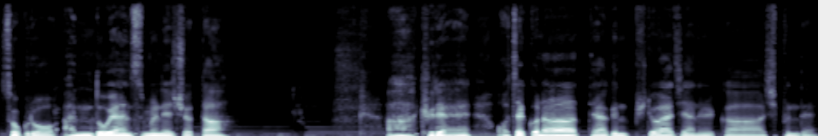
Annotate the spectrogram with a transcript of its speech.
속으로 안도의 한숨을 내쉬었다. 아, 그래. 어쨌거나 대학은 필요하지 않을까 싶은데.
